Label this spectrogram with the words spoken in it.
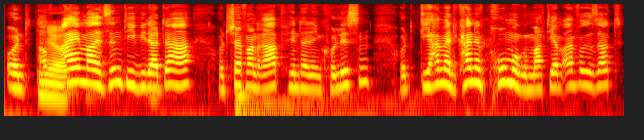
Und auf Ja. einmal sind die wieder da und Stefan Raab hinter den Kulissen. Und die haben ja keine Promo gemacht, die haben einfach gesagt,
